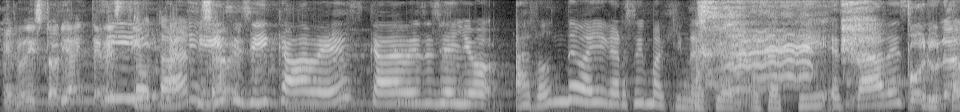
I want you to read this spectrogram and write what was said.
Era una historia Sí, interesante. Total. sí, sí, sí, cada vez, cada vez decía yo, ¿a dónde va a llegar su imaginación? O sea, sí, está de Por una, escritor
